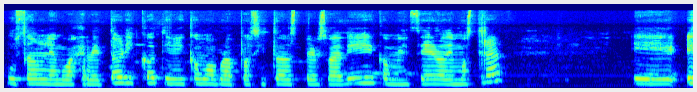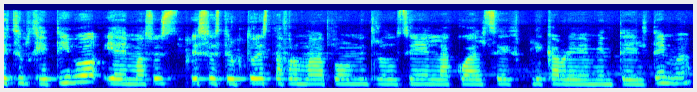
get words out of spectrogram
usa un lenguaje retórico, tiene como propósitos persuadir, convencer o demostrar eh, es subjetivo y además su, su, estructura está formada por una introducción en la cual se explica brevemente el tema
